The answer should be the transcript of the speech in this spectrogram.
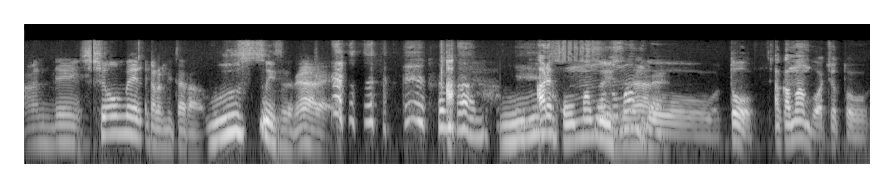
あんで、正面から見たら、薄いですよね、あれ。まあ、あれ、ほんまものマンウ。ボウと赤マンボウはちょっと、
